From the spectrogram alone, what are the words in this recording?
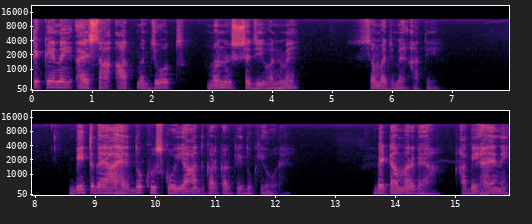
टिके नहीं, ऐसा आत्मज्योत मनुष्य जीवन में समझ में आती है। बीत गया है दुख, उसको याद कर कर के दुखी हो रहे बेटा मर गया, अभी है नहीं।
